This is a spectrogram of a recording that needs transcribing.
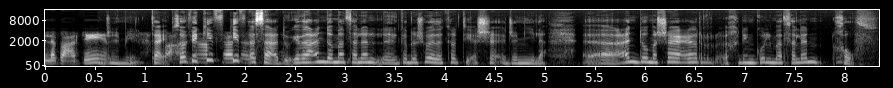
لبعدين. جميل. طيب صوفي كيف كيف أساعده؟ إذا عنده مثلا قبل شوي ذكرتي أشياء جميلة. آه عنده مشاعر خلينا نقول مثلا خوف.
